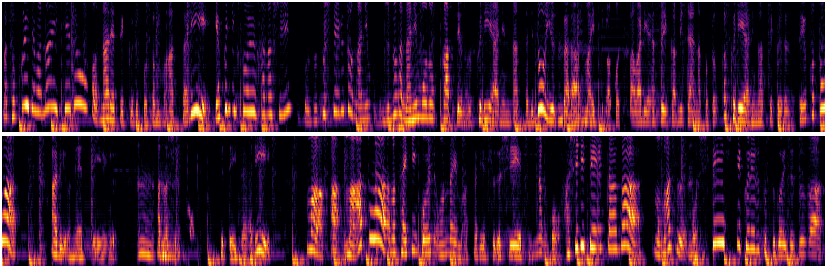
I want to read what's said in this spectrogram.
まあ、得意ではないけど慣れてくることもあったり逆にそういう話をずっとしていると何自分が何者かっていうのがクリアになったりどう言ったら、まあ、一番こう伝わりやすいかみたいなことがクリアになってくるっていうことはあるよねっていう話も出ていたり。まあ、あまあ、あとは、まあ、最近こういうのオンラインもあったりするし、なんかこう、ファシリテーターが、まずこううん指定してくれるとすごい実は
